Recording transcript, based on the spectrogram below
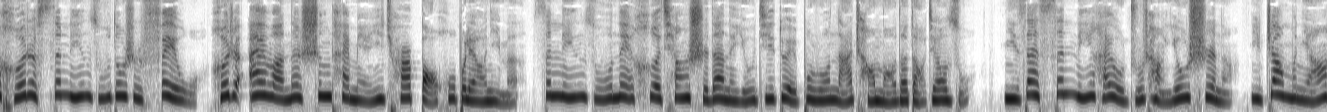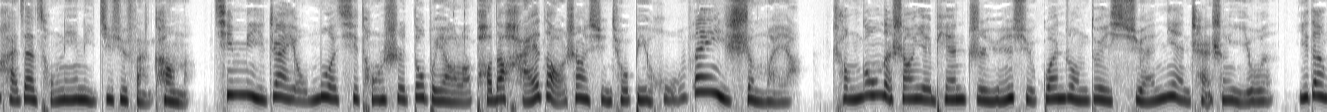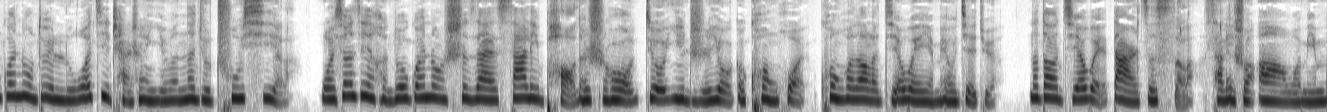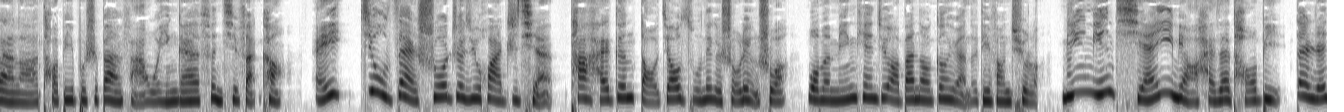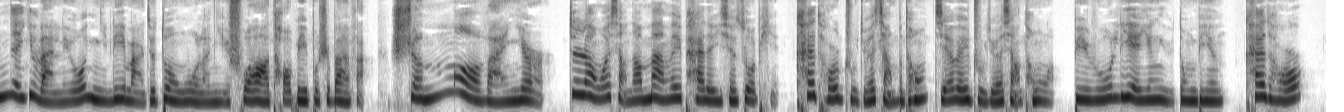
合着森林族都是废物，合着艾娃那生态免疫圈保护不了你们。森林族那荷枪实弹的游击队不如拿长矛的岛礁族。你在森林还有主场优势呢，你丈母娘还在丛林里继续反抗呢。亲密战友、默契同事都不要了，跑到海岛上寻求庇护，为什么呀？成功的商业片只允许观众对悬念产生疑问，一旦观众对逻辑产生疑问，那就出戏了。我相信很多观众是在萨利跑的时候就一直有个困惑，困惑到了结尾也没有解决。那到结尾大儿子死了，萨利说：“啊，我明白了，逃避不是办法，我应该奋起反抗。”哎，就在说这句话之前，他还跟岛礁族那个首领说：“我们明天就要搬到更远的地方去了。”明明前一秒还在逃避，但人家一挽留，你立马就顿悟了。你说啊，逃避不是办法，什么玩意儿？这让我想到漫威拍的一些作品，开头主角想不通，结尾主角想通了。比如《猎鹰与冬兵》，开头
